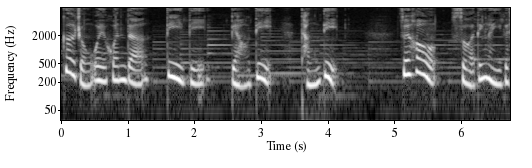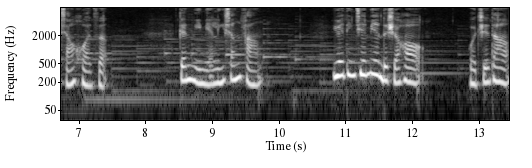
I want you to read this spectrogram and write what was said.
各种未婚的弟弟、表弟、堂弟，最后锁定了一个小伙子，跟你年龄相仿。约定见面的时候，我知道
